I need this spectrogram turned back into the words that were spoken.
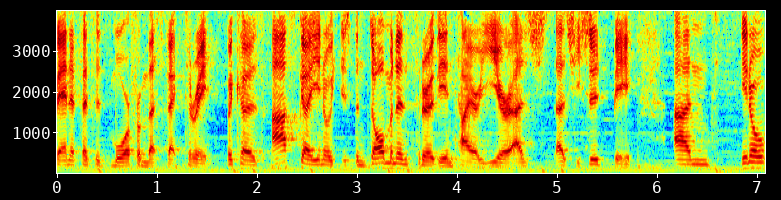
benefited more from this victory because Asuka, you know, she's been dominant throughout the entire year as as she should be, and you know,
